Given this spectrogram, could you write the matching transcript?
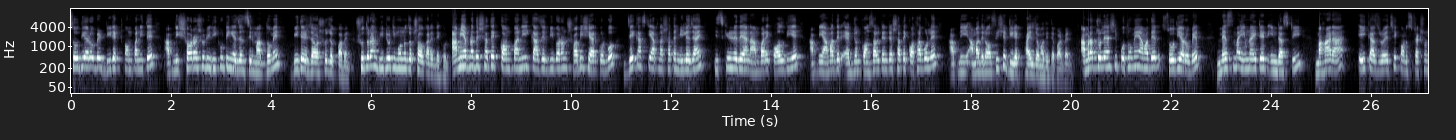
সৌদি আরবের ডিরেক্ট কোম্পানিতে আপনি সরাসরি রিক্রুটিং এজেন্সির মাধ্যমে বিদেশ যাওয়ার সুযোগ পাবেন। সুতরাং ভিডিওটি মনোযোগ সহকারে দেখুন। আমি আপনাদের সাথে কোম্পানি, কাজের বিবরণ সবই শেয়ার করব। যে কাজটি আপনার সাথে মিলে যায় স্ক্রিনে দেওয়া নাম্বারে কল দিয়ে আপনি আমাদের একজন কনসালটেন্টের সাথে কথা বলে আপনি আমাদের অফিসে ডিরেক্ট ফাইল জমা দিতে পারবেন। আমরা চলে আসি প্রথমে আমাদের সৌদি আরবের নেসমা ইউনাইটেড ইন্ডাস্ট্রি, মাহারা, এই কাজ রয়েছে কনস্ট্রাকশন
